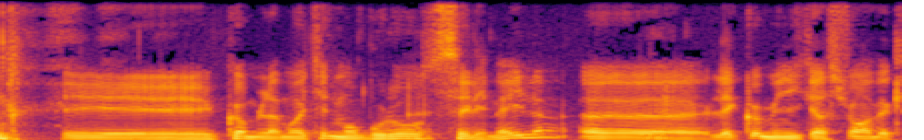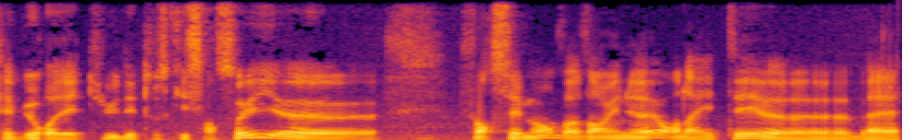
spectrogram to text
et comme la moitié de mon boulot, c'est les mails, euh, les communications avec les bureaux d'études et tout ce qui s'ensuit, euh, forcément, pendant une heure, on a été euh, bah,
